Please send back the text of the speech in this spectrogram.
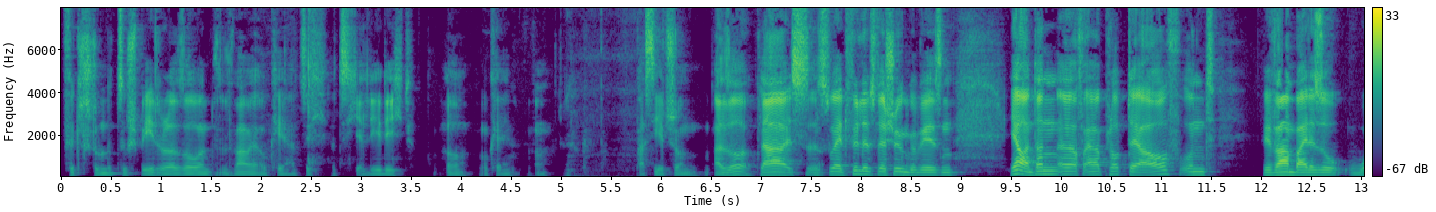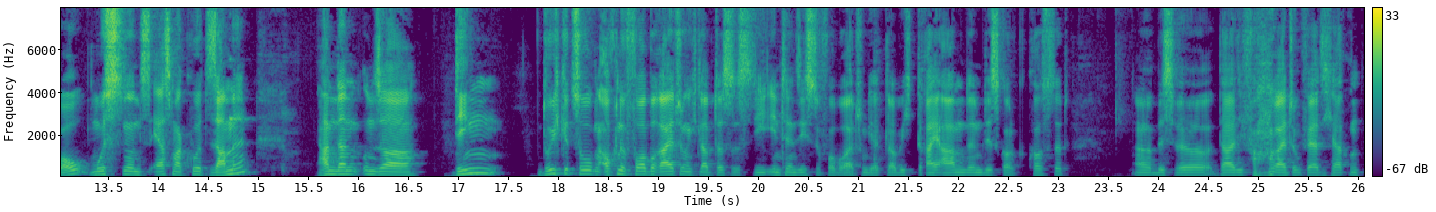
Viertelstunde zu spät oder so und war ja, okay, hat sich, hat sich erledigt. So, okay, so. passiert schon. Also klar, ist, ist Wade Phillips wäre schön gewesen. Ja, und dann äh, auf einmal ploppte er auf und wir waren beide so, wow, mussten uns erstmal kurz sammeln, haben dann unser Ding durchgezogen, auch eine Vorbereitung. Ich glaube, das ist die intensivste Vorbereitung. Die hat, glaube ich, drei Abende im Discord gekostet, äh, bis wir da die Vorbereitung fertig hatten.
